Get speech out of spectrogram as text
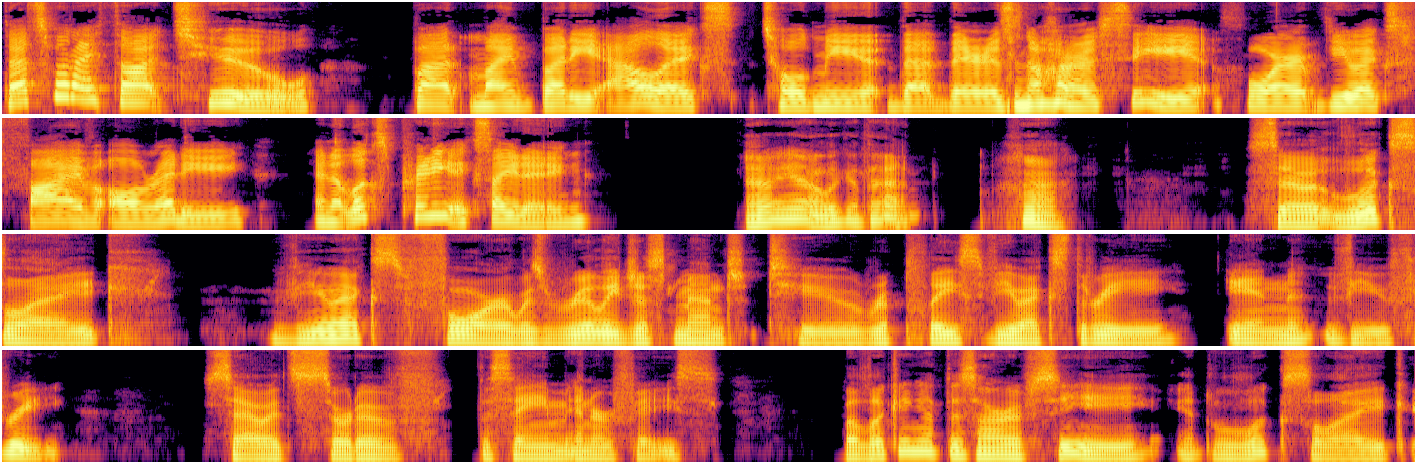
That's what I thought too. But my buddy Alex told me that there is an RFC for Vuex 5 already, and it looks pretty exciting. Oh, yeah, look at that. Huh. So it looks like Vuex 4 was really just meant to replace Vuex 3 in Vue 3. So it's sort of the same interface. But looking at this RFC, it looks like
